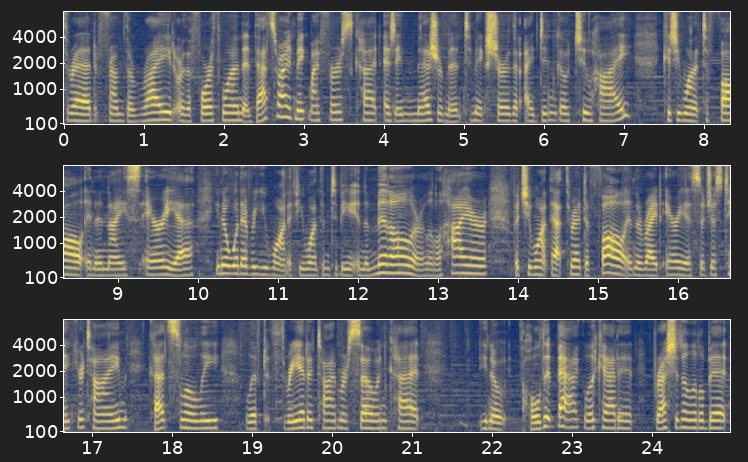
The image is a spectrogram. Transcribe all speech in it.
thread from the right or the fourth one. That's where I'd make my first cut as a measurement to make sure that I didn't go too high because you want it to fall in a nice area. You know, whatever you want. If you want them to be in the middle or a little higher, but you want that thread to fall in the right area. So just take your time, cut slowly, lift three at a time or so and cut you know, hold it back, look at it, brush it a little bit,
